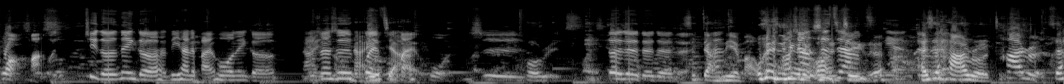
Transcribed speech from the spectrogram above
逛嘛，我记得那个很厉害的百货，那个也算是贵妇百货，是，Tourist 对对对对对，是这样念吗？我好像是这样，子念，还是 Harrods？Harrods 是对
